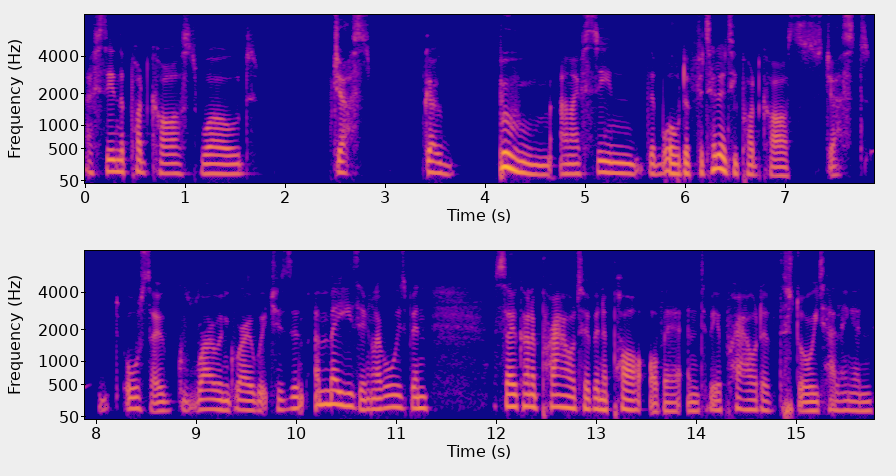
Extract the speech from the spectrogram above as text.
I've seen the podcast world just go boom. And I've seen the world of fertility podcasts just also grow and grow, which is amazing. And I've always been so kind of proud to have been a part of it and to be proud of the storytelling. And,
